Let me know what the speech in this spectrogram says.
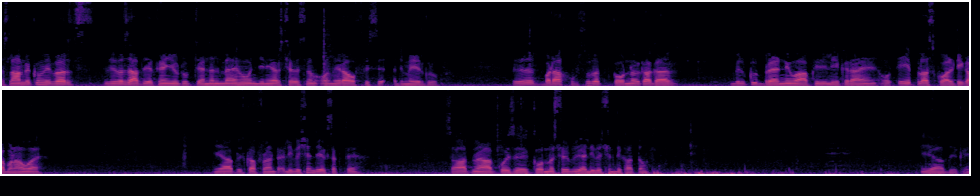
अस्सलाम वालेकुम वीवर्स आप देख रहे हैं यूट्यूब चैनल। मैं हूँ इंजीनियर अरशद असलम और मेरा ऑफ़िस है अजमेर ग्रुप तो बड़ा खूबसूरत कॉर्नर का घर, बिल्कुल ब्रांड न्यू आपके लिए लेकर आए हैं और ए प्लस क्वालिटी का बना हुआ है। ये आप इसका फ्रंट एलिवेशन देख सकते हैं। साथ में आपको इसे कॉर्नर से भी एलिवेशन दिखाता हूँ। ये आप देखें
